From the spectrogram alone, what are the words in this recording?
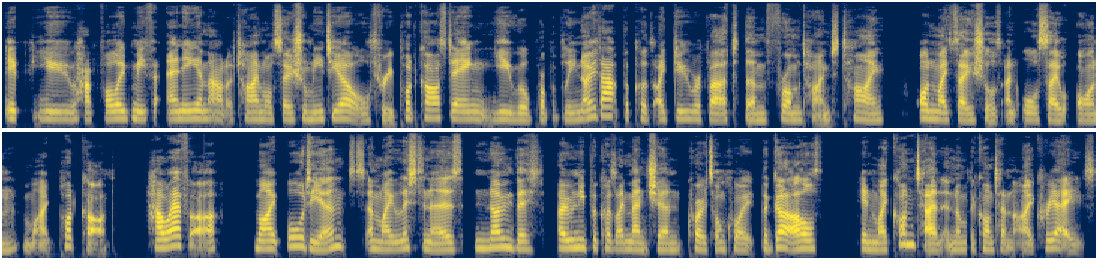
If you have followed me for any amount of time on social media or through podcasting, you will probably know that because I do refer to them from time to time on my socials and also on my podcast. However, my audience and my listeners know this only because I mention quote unquote the girls in my content and the content that I create.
